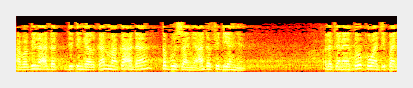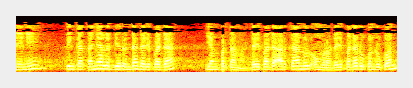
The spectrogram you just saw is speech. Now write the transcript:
Apabila ada ditinggalkan maka ada tebusannya, ada fidyahnya. Oleh karena itu kewajiban ini tingkatannya lebih rendah daripada yang pertama, daripada arkanul umrah, daripada rukun-rukun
